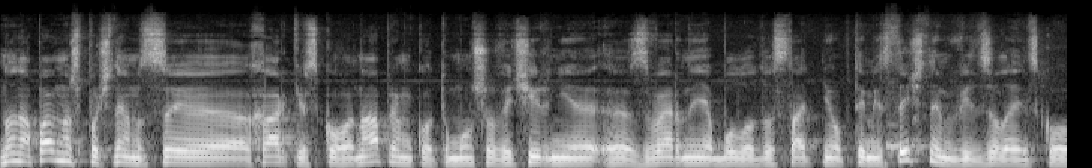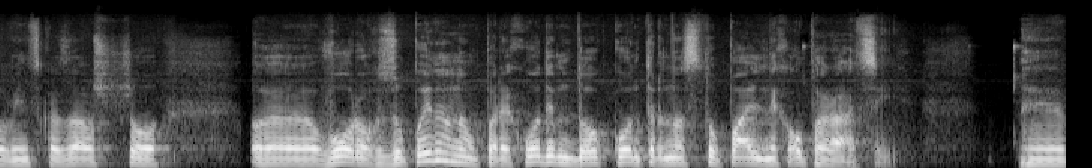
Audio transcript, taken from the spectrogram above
Ну, напевно ж, почнемо з е, харківського напрямку, тому що вечірнє е, звернення було достатньо оптимістичним від Зеленського. Він сказав, що е, ворог зупинено, переходимо до контрнаступальних операцій. Е,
